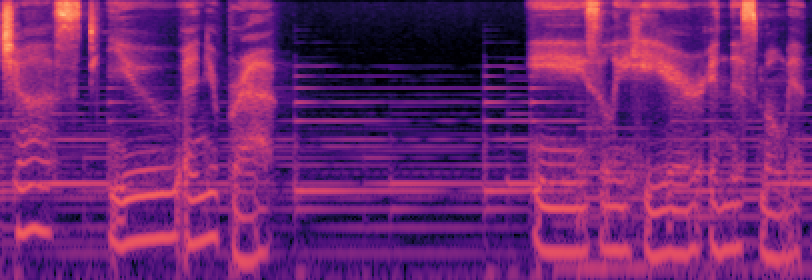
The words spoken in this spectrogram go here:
Just you and your breath, easily here in this moment.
